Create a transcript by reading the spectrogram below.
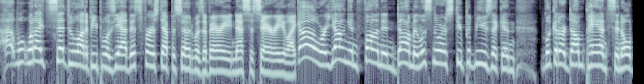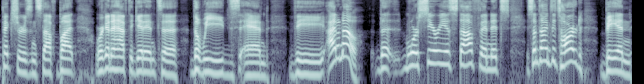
uh, what I said to a lot of people is, yeah, this first episode was a very necessary, like, oh, we're young and fun and dumb and listen to our stupid music and look at our dumb pants and old pictures and stuff. But we're going to have to get into the weeds and the, I don't know, the more serious stuff. And it's sometimes it's hard being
